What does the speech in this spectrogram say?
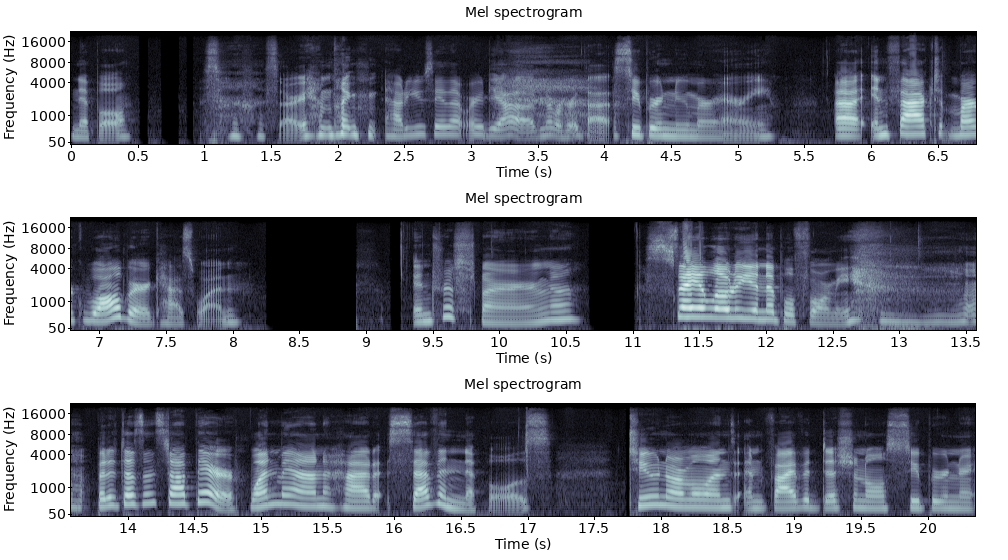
nipple. Sorry, I'm like, how do you say that word? Yeah, I've never heard that. Supernumerary. Uh, in fact, Mark Wahlberg has one. Interesting. Say hello to your nipple for me. But it doesn't stop there. One man had seven nipples, two normal ones, and five additional super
